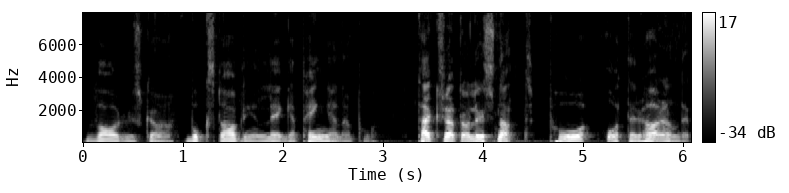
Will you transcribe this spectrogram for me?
vad du ska bokstavligen lägga pengarna på. Tack för att du har lyssnat. På återhörande.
